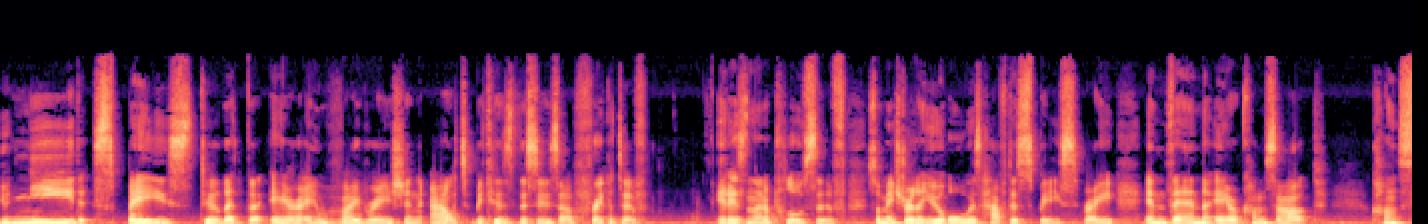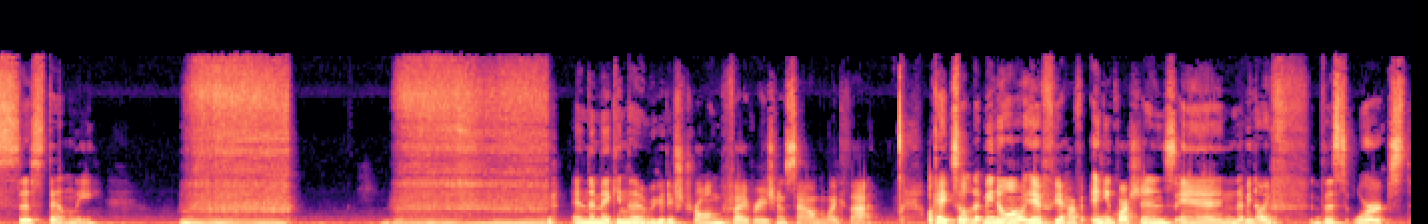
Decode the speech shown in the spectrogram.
you need space to let the air and vibration out because this is a fricative. It is not a plosive. So make sure that you always have the space, right? And then the air comes out consistently and then making a really strong vibration sound like that. Okay, so let me know if you have any questions and let me know if this works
